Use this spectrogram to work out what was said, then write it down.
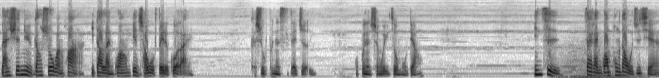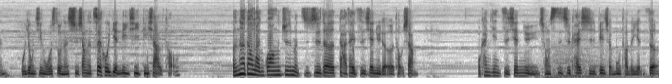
蓝仙女刚说完话，一道蓝光便朝我飞了过来。可是我不能死在这里，我不能成为一座木雕。因此，在蓝光碰到我之前。我用尽我所能使上的最后一点力气，低下了头，而那道蓝光就这么直直的打在紫仙女的额头上。我看见紫仙女从四肢开始变成木头的颜色，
